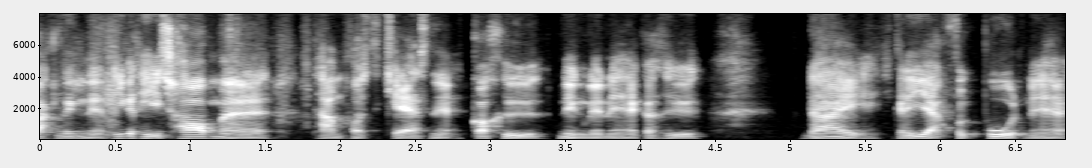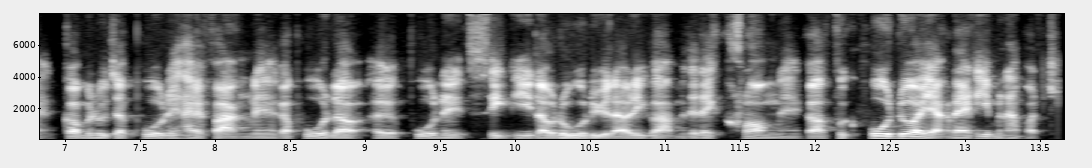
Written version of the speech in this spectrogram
หลักๆหนึ่งเนี่ยที่กะทิชอบมาทำพอดแคสต์เนี่ยก็คือหนึ่งเลยนะฮะก็คือ ได้กะทิอยากฝึกพูดนะฮะก็ไม่รู้จะพูดให้ใครฟังนะฮะก็พูดแล้วเออพูดในสิ่งที่เรารู้อยู่แล้วดีกว่ามันจะได้คล่องนะฮะก็ฝึกพูดด้วยอย่างแรกที่มาทำพอดแค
